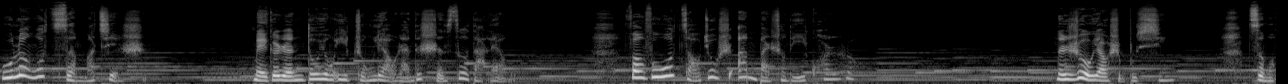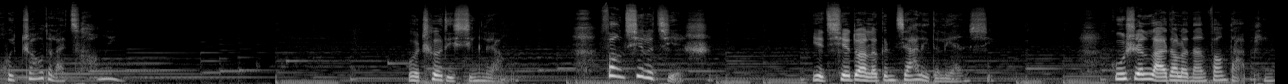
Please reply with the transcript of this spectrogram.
无论我怎么解释，每个人都用一种了然的神色打量我，仿佛我早就是案板上的一块肉。那肉要是不腥，怎么会招得来苍蝇呢？我彻底心凉了，放弃了解释，也切断了跟家里的联系，孤身来到了南方打拼。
